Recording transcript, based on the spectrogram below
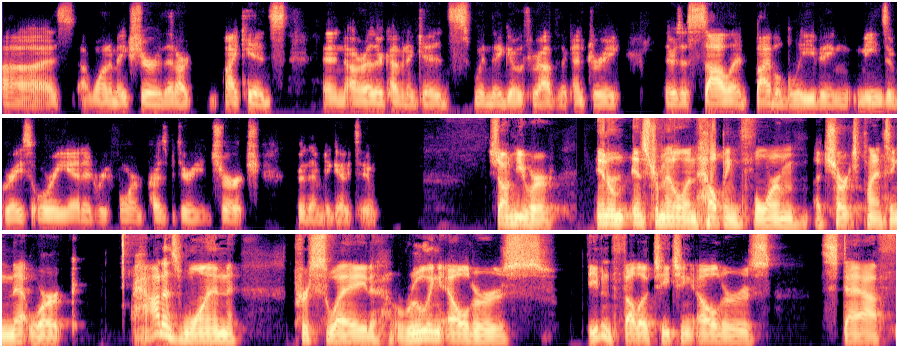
uh, as I want to make sure that our my kids and our other covenant kids, when they go throughout the country, there's a solid Bible believing, means of grace oriented Reformed Presbyterian church for them to go to. Sean, you were inter- instrumental in helping form a church planting network. How does one persuade ruling elders, even fellow teaching elders, staff,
